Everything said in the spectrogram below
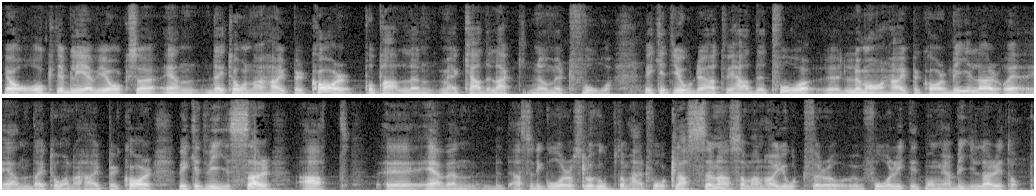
Ja, och det blev ju också en Daytona Hypercar på pallen med Cadillac nummer två. Vilket gjorde att vi hade två eh, Le Mans Hypercar-bilar och en Daytona Hypercar. Vilket visar att eh, även, alltså det går att slå ihop de här två klasserna som man har gjort för att få riktigt många bilar i topp.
